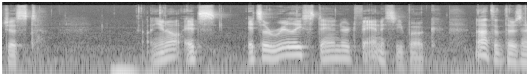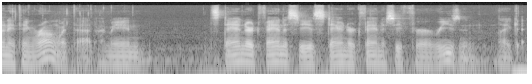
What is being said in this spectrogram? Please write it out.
just you know, it's it's a really standard fantasy book. Not that there's anything wrong with that. I mean, standard fantasy is standard fantasy for a reason. Like,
